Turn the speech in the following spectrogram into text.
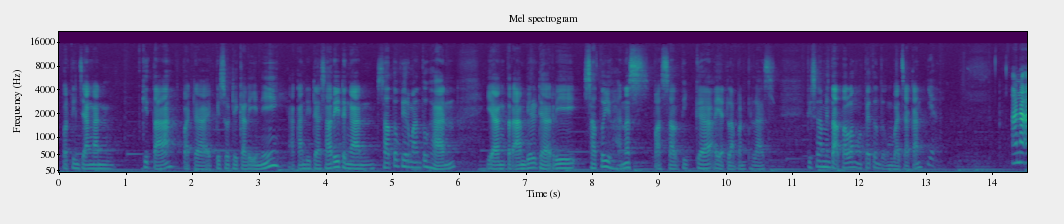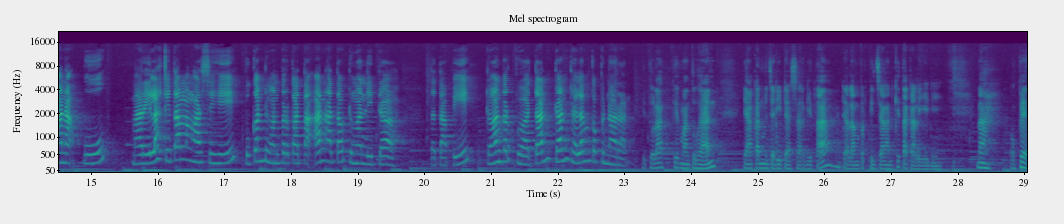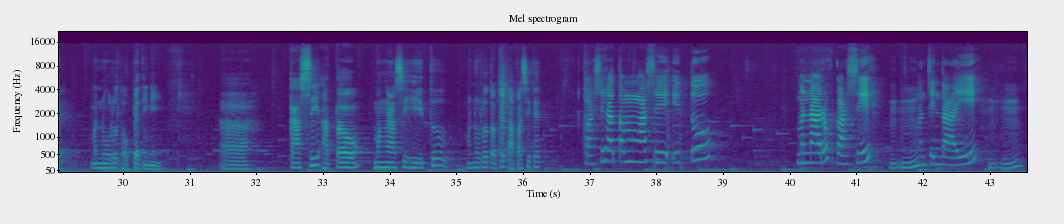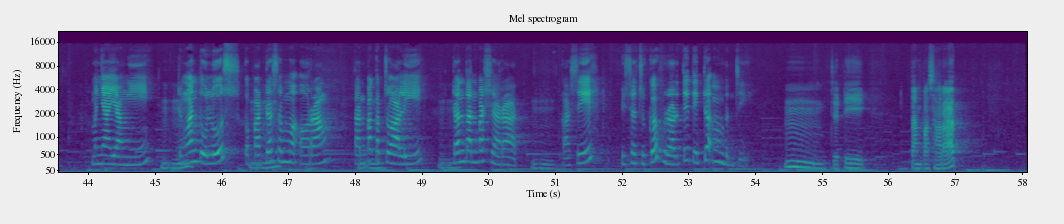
perbincangan kita pada episode kali ini akan didasari dengan satu firman Tuhan yang terambil dari 1 Yohanes pasal 3 ayat 18. Bisa minta tolong Obed untuk membacakan? Ya. Anak-anakku, marilah kita mengasihi bukan dengan perkataan atau dengan lidah, tetapi dengan perbuatan dan dalam kebenaran. Itulah firman Tuhan yang akan menjadi dasar kita dalam perbincangan kita kali ini. Nah, Obed, menurut Obed ini, eh, kasih atau mengasihi itu menurut Obed apa sih, Bet? Kasih atau mengasihi itu menaruh kasih, Mm-mm, mencintai, mm-mm, menyayangi Mm-mm. dengan tulus kepada semua orang tanpa kecuali dan tanpa syarat. mm-mm. Kasih bisa juga berarti tidak membenci. Hmm, jadi tanpa syarat,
